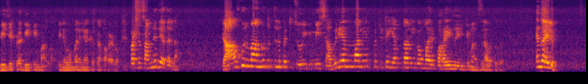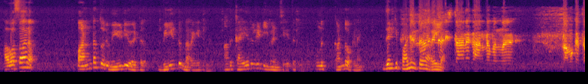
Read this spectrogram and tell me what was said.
ബി ജെ പിയുടെ ബി ടീമാണല്ലോ പിന്നെ ഇവന്മാർ ഇങ്ങനെയൊക്കെ എത്ര പറയുള്ളൂ. പക്ഷെ സംഗതി അതല്ല. രാഹുൽ മാങ്കുട്ടത്തിനെ പറ്റി ചോദിക്കുമ്പോൾ ഈ ശബരിമലയെ പറ്റിയിട്ട് എന്താണ് ഇവന്മാർ പറയുന്നത് എനിക്ക് മനസ്സിലാവാത്തത്? എന്തായാലും അവസാനം പണ്ടത്തെ ഒരു വീഡിയോ ആയിട്ട് വീണ്ടും ഇറങ്ങിയിട്ടുണ്ട്. അത് കൈരളി ടി വിയാണ് ചെയ്തിട്ടുള്ളത്. ഒന്ന് കണ്ടു നോക്കണേ. ഇതെനിക്ക് പണി കിട്ടാൻ അറിയില്ല. അടിസ്ഥാന കാരണമെന്ന് നമുക്കത്ര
